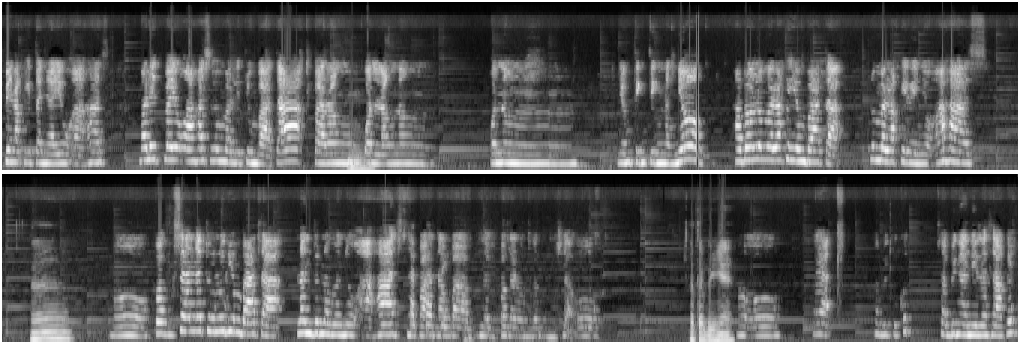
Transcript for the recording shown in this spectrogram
pinakita niya yung ahas. Malit pa yung ahas nung malit yung bata. Parang Hmm. kwan lang ng, kwan ng, yung tingting ng nyog. Habang lumalaki yung bata, lumalaki rin yung ahas. Ah, Oo. Pag saan natulog yung bata, nandun naman yung ahas na pa, na pa, na pa ganun-ganun siya. Oo. katabi niya. Oo. Kaya, sabi ko, sabi nga nila sa akin,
